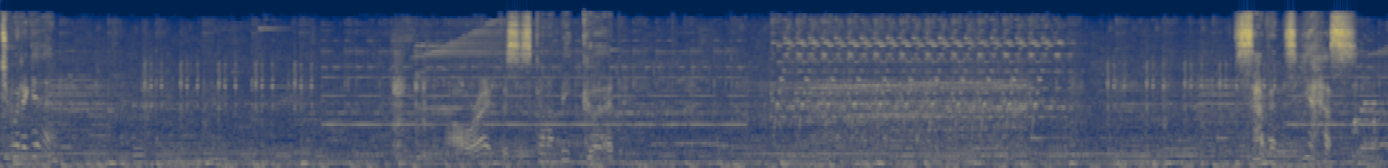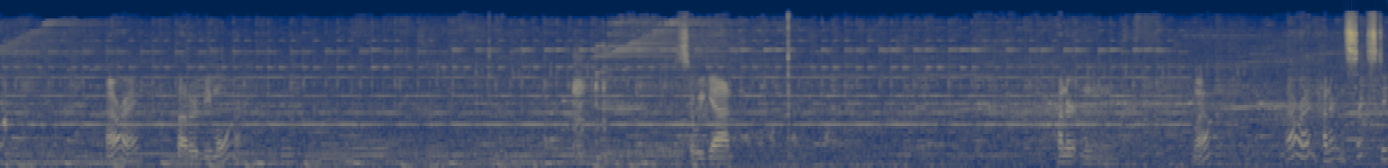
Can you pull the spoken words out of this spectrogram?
Do it again. All right, this is gonna be good. Sevens, yes! All right, thought it would be more. So we got 100 and, well, all right, 160.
